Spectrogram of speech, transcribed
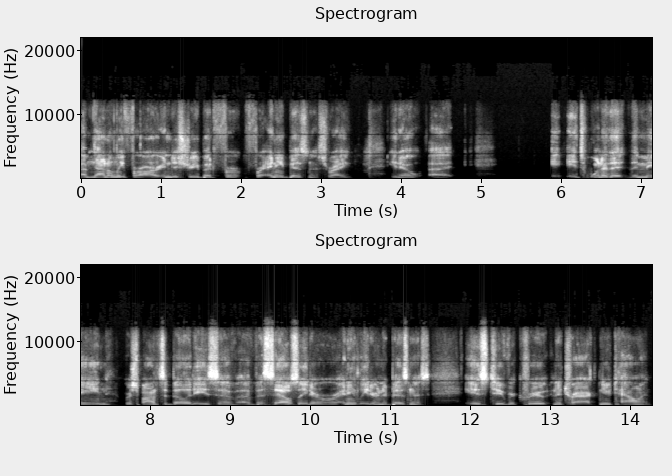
um, not only for our industry, but for for any business, right? You know, uh, it's one of the the main responsibilities of of a sales leader or any leader in a business is to recruit and attract new talent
